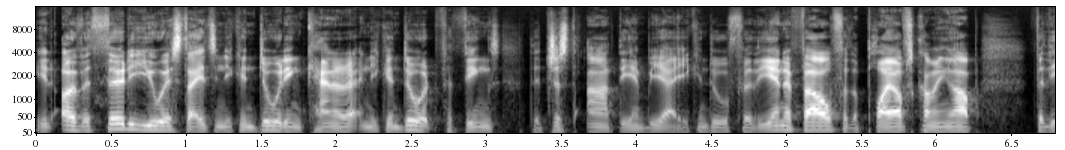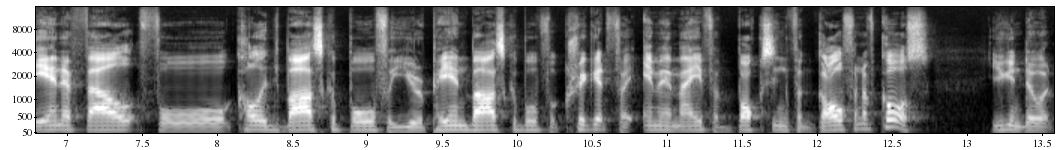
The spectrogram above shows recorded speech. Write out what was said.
in over 30 US states, and you can do it in Canada, and you can do it for things that just aren't the NBA. You can do it for the NFL, for the playoffs coming up, for the NFL, for college basketball, for European basketball, for cricket, for MMA, for boxing, for golf, and of course, you can do it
